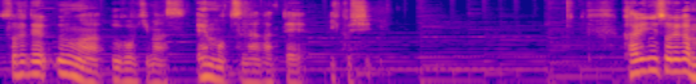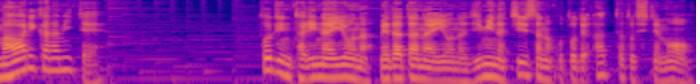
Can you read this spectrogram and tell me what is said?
それで運は動きます。縁もつながっていくし。仮にそれが周りから見て当時に足りないような、目立たないような地味な小さなことであったとしても、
